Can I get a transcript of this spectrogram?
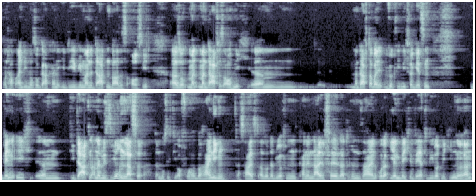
und habe eigentlich noch so gar keine Idee, wie meine Datenbasis aussieht. Also man, man darf es auch nicht, ähm, man darf dabei wirklich nicht vergessen, wenn ich ähm, die Daten analysieren lasse, dann muss ich die auch vorher bereinigen. Das heißt also, da dürfen keine Nullfelder drin sein oder irgendwelche Werte, die dort nicht hingehören,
